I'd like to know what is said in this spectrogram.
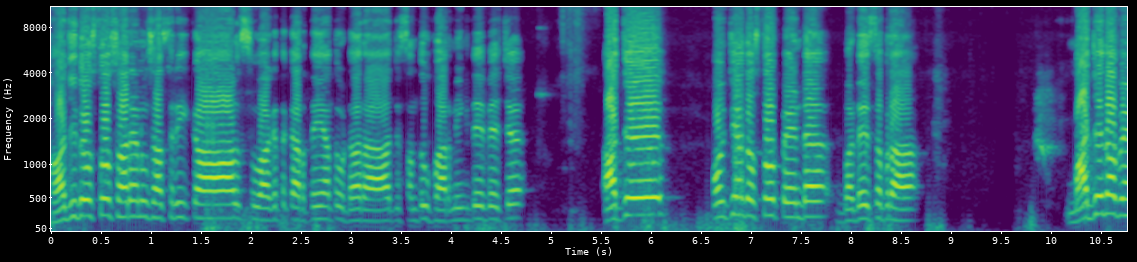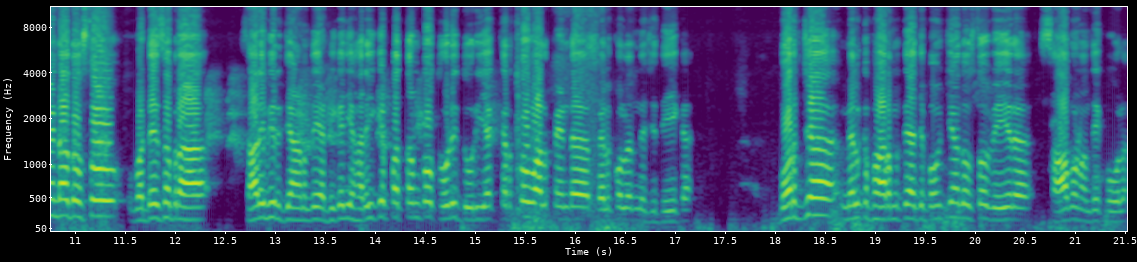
ਹਾਂਜੀ ਦੋਸਤੋ, ਸਾਰਿਆਂ ਨੂੰ ਸਤਿ ਸ੍ਰੀ ਅਕਾਲ। ਸਵਾਗਤ ਕਰਦੇ ਹਾਂ ਤੁਹਾਡਾ ਰਾਜ ਸੰਧੂ ਫਾਰਮਿੰਗ ਦੇ ਵਿੱਚ। ਅੱਜ ਪਹੁੰਚਿਆ ਦੋਸਤੋ ਪਿੰਡ ਵੱਡੇ ਸਭਰਾ। ਮਾਝੇ ਦਾ ਪਿੰਡ ਆ ਦੋਸਤੋ, ਵੱਡੇ ਸਭਰਾ। ਸਾਰੇ ਵੀਰ ਜਾਣਦੇ ਆ, ਠੀਕ ਹੈ ਜੀ? ਹਰੀਕੇ ਪੱਤਨ ਤੋਂ ਥੋੜੀ ਦੂਰੀ ਆ, ਕਰਤੋਵਾਲ ਪਿੰਡ ਬਿਲਕੁਲ ਨਜ਼ਦੀਕ। ਬੁਰਜ ਮਿਲਕ ਫਾਰਮ ਤੇ ਅੱਜ ਪਹੁੰਚਿਆ ਦੋਸਤੋ ਵੀਰ ਸਾਹਿਬ ਹੋਣਾ ਦੇ ਕੋਲ।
